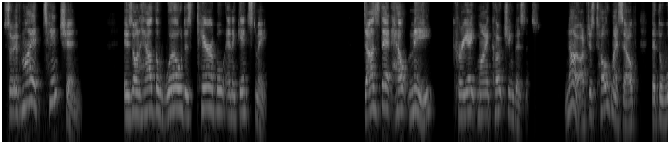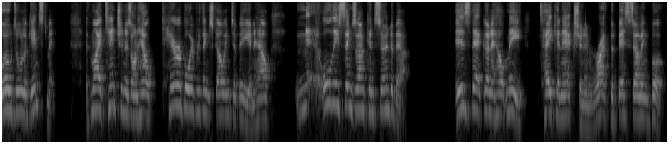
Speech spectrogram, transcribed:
So if my attention is on how the world is terrible and against me, does that help me create my coaching business. No, I've just told myself that the world's all against me. If my attention is on how terrible everything's going to be and how all these things that I'm concerned about, is that going to help me take an action and write the best-selling book?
